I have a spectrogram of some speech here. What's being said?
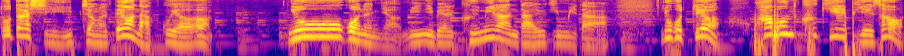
또다시 입장을 떼어놨고요. 요거는요 미니벨 금이란 다육입니다. 요것도요 화분 크기에 비해서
